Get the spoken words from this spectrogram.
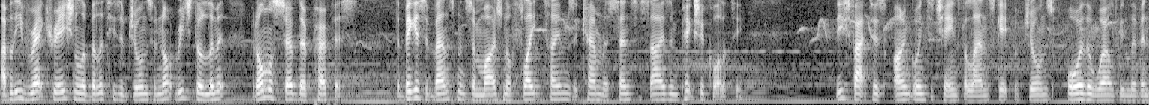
I believe recreational abilities of drones have not reached their limit but almost served their purpose. The biggest advancements are marginal flight times, a camera's sensor size, and picture quality. These factors aren't going to change the landscape of drones or the world we live in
